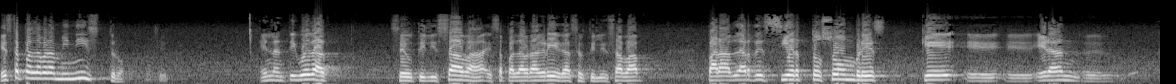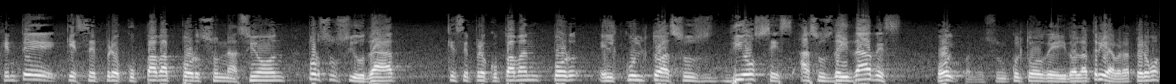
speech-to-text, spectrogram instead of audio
esta palabra ministro, en la antigüedad se utilizaba, esa palabra griega se utilizaba para hablar de ciertos hombres que eh, eh, eran gente que se preocupaba por su nación, por su ciudad, que se preocupaban por el culto a sus dioses, a sus deidades hoy, cuando es un culto de idolatría, ¿verdad? Pero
